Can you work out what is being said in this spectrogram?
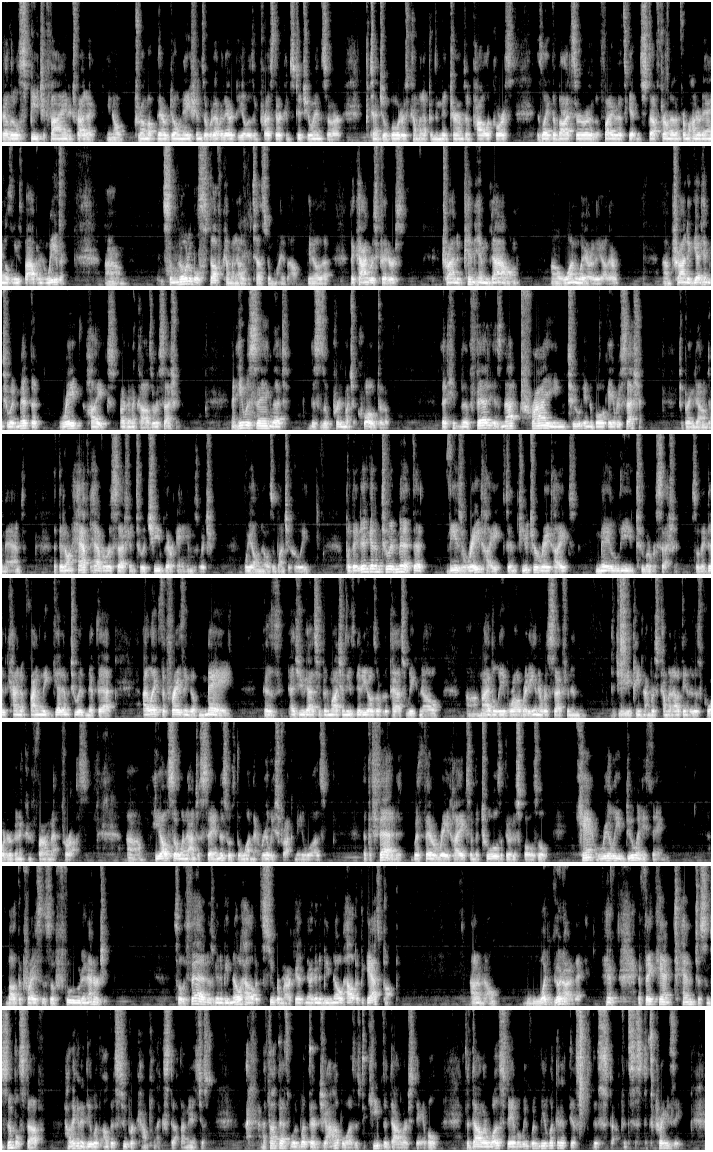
their little speechifying to try to, you know, drum up their donations or whatever their deal is, impress their constituents or potential voters coming up in the midterms. And Powell, of course, is like the boxer or the fighter that's getting stuff thrown at him from 100 angles and he's bobbing and weaving. Um, some notable stuff coming out of the testimony about, you know, the, the Congress critters trying to pin him down uh, one way or the other. I'm trying to get him to admit that rate hikes are going to cause a recession. And he was saying that this is a pretty much a quote uh, that he, the Fed is not trying to invoke a recession to bring down demand, that they don't have to have a recession to achieve their aims, which we all know is a bunch of hooey. But they did get him to admit that these rate hikes and future rate hikes may lead to a recession. So they did kind of finally get him to admit that. I like the phrasing of may, because as you guys who've been watching these videos over the past week know, um, I believe we're already in a recession and the GDP numbers coming out at the end of this quarter are going to confirm that for us. Um, he also went on to say, and this was the one that really struck me, was that the Fed, with their rate hikes and the tools at their disposal, can't really do anything about the prices of food and energy. So the Fed is going to be no help at the supermarket, and they're going to be no help at the gas pump. I don't know. What good are they? If, if they can't tend to some simple stuff, how are they going to deal with all this super complex stuff? I mean, it's just, I thought that's what, what their job was, is to keep the dollar stable. If the dollar was stable, we wouldn't be looking at this, this stuff. It's just, it's crazy.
